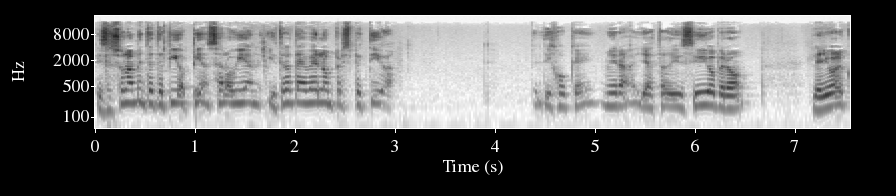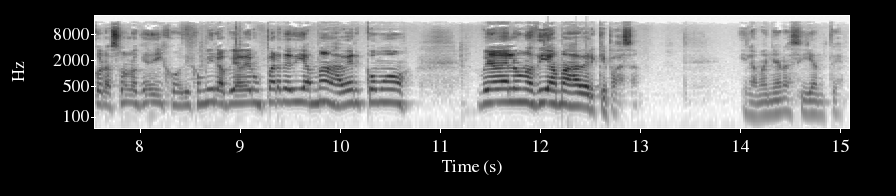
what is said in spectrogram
Dice, solamente te pido, piénsalo bien y trata de verlo en perspectiva. Él dijo, ok, mira, ya está decidido, pero le llegó al corazón lo que dijo. Dijo, mira, voy a ver un par de días más, a ver cómo... Voy a darle unos días más a ver qué pasa. Y la mañana siguiente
